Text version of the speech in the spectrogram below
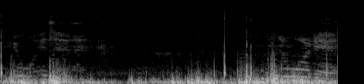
Okay, What is it? No idea.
